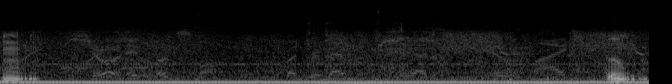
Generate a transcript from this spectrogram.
Hmm. Boom. Boom.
